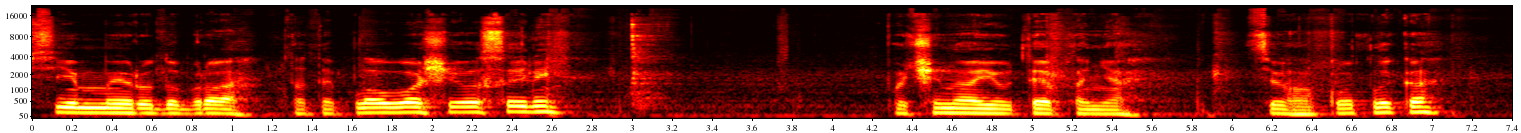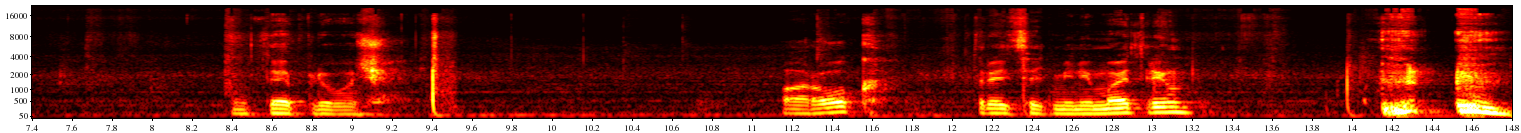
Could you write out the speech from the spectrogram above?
Всім миру, добра та тепла у вашій оселі. Починаю утеплення цього котлика. Утеплювач парок 30 мм.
